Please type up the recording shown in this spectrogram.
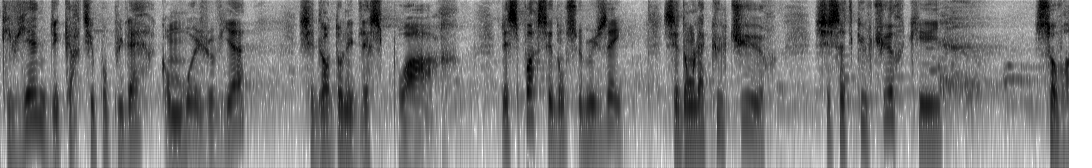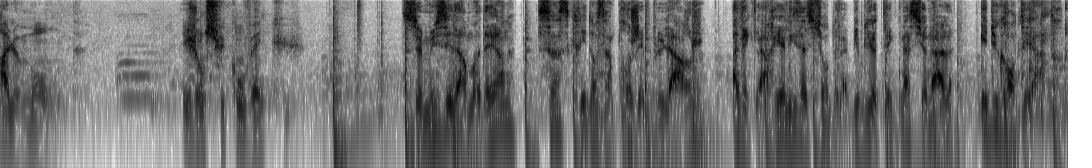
qui viennent des quartiers populaires, comme moi je viens, c'est de leur donner de l'espoir. L'espoir, c'est dans ce musée, c'est dans la culture. C'est cette culture qui sauvera le monde. Et j'en suis convaincu. Ce musée d'art moderne s'inscrit dans un projet plus large avec la réalisation de la Bibliothèque nationale et du Grand Théâtre.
